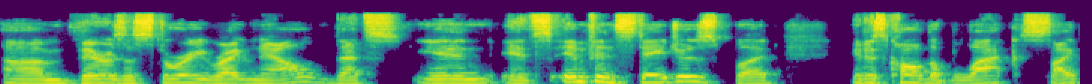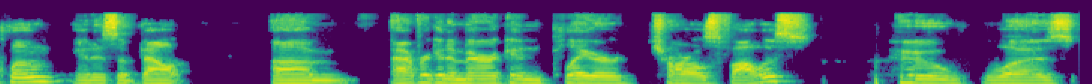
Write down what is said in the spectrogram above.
um, there is a story right now that's in its infant stages, but it is called the Black Cyclone. It is about um, African American player Charles Follis, who was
